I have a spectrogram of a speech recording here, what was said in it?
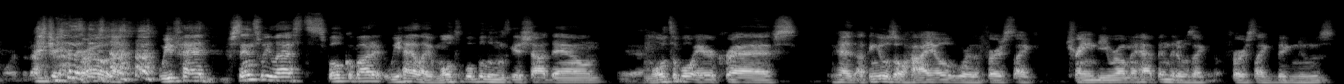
more than I trust. Bro, like, We've had since we last spoke about it, we had like multiple balloons get shot down, yeah, multiple aircrafts. We had I think it was Ohio where the first like train derailment happened that it was like the first like big news.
